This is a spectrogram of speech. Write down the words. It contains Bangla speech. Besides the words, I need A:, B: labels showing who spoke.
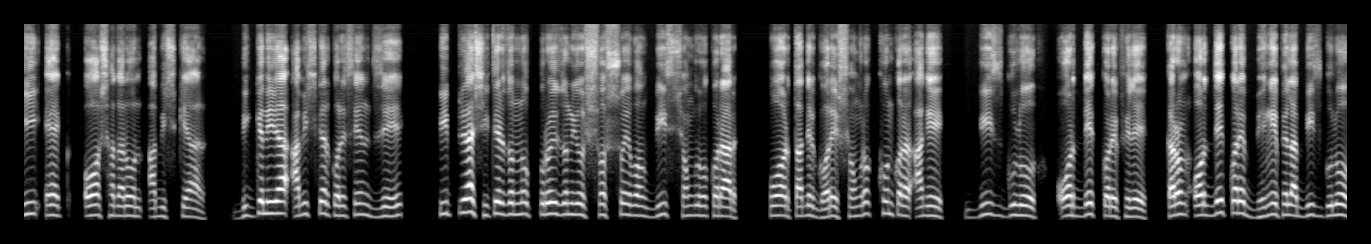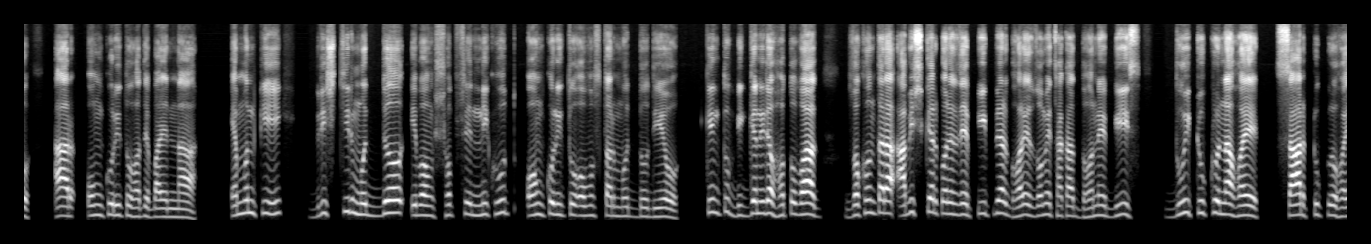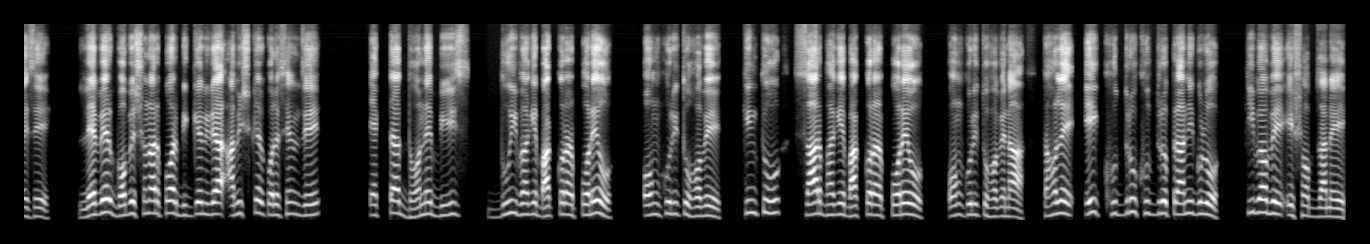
A: কি এক অসাধারণ আবিষ্কার? বিজ্ঞানীরা আবিষ্কার করেছেন যে, পিঁপড়া শীতের জন্য প্রয়োজনীয় শস্য এবং বীজ সংগ্রহ করার পর তাদের ঘরে সংরক্ষণ করার আগে বীজগুলো অর্ধেক করে ফেলে। কারণ অর্ধেক করে ভেঙে ফেলা বীজগুলো আর অঙ্কুরিত হতে পারেন না। এমনকি বৃষ্টির মধ্য এবং সবচেয়ে নিখুঁত অঙ্কুরিত অবস্থার মধ্য দিয়েও কিন্তু বিজ্ঞানীরা হতবাক। যখন তারা আবিষ্কার করে যে পিঁপড়ার ঘরে জমে থাকা ধনে বীজ দুই টুকরো না হয়ে চার টুকরো হয়েছে। ল্যাবের গবেষণার পর বিজ্ঞানীরা আবিষ্কার করেছেন যে একটা ধনে বীজ দুই ভাগে ভাগ করার পরেও অঙ্কুরিত হবে, কিন্তু চার ভাগে ভাগ করার পরেও অঙ্কুরিত হবে না। তাহলে এই ক্ষুদ্র ক্ষুদ্র প্রাণীগুলো কীভাবে এসব জানে?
